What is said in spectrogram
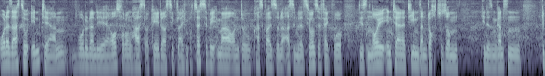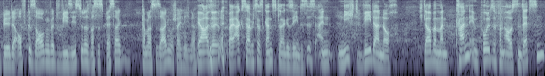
Oder sagst du intern, wo du dann die Herausforderung hast, okay, du hast die gleichen Prozesse wie immer und du hast quasi so einen Assimilationseffekt, wo dieses neue interne Team dann doch zu so einem, in diesem ganzen Gebilde aufgesaugen wird. Wie siehst du das? Was ist besser? Kann man das so sagen? Wahrscheinlich nicht, ne? Ja, also bei AXA habe ich das ganz klar gesehen. Das ist ein nicht weder noch. Ich glaube, man kann Impulse von außen setzen,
